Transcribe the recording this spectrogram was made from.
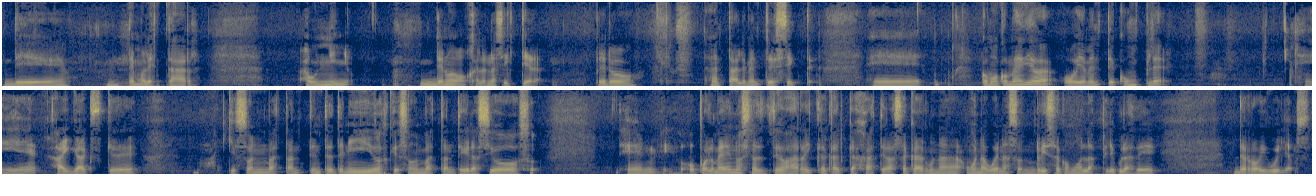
de, de molestar a un niño. De nuevo, ojalá no existiera, pero lamentablemente existe. Eh, como comedia, obviamente cumple. Eh, hay gags que, que son bastante entretenidos, que son bastante graciosos. O por lo menos si no te vas a reír a te va a sacar una, una buena sonrisa como las películas de, de Robbie Williams.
